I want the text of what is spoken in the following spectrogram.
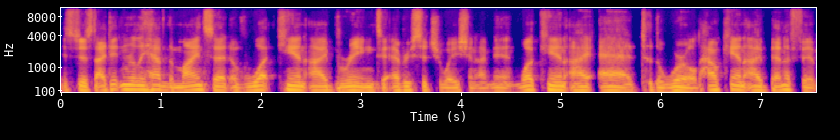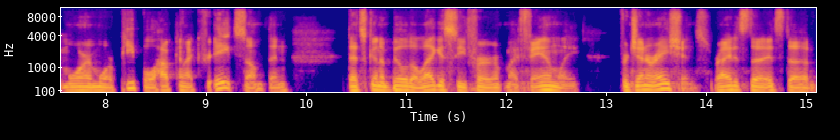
It's just I didn't really have the mindset of what can I bring to every situation I'm in? What can I add to the world? How can I benefit more and more people? How can I create something that's going to build a legacy for my family for generations right? It's the it's the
